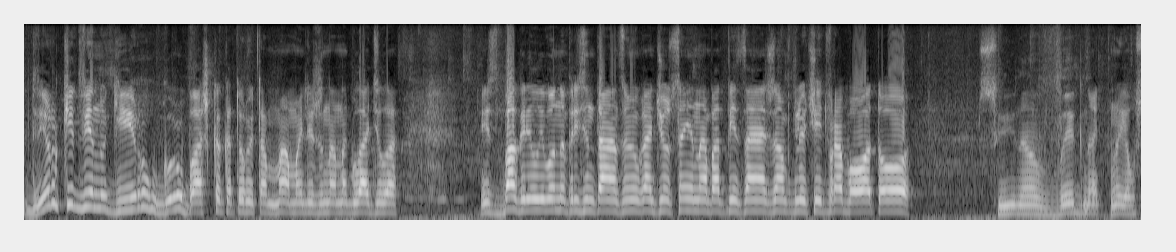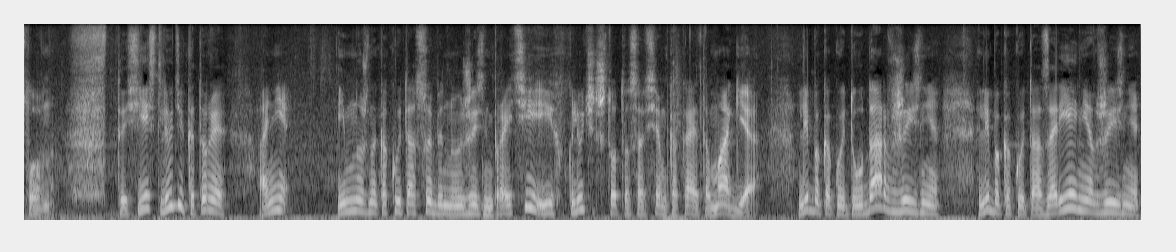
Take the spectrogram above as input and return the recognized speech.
две руки, две ноги, рубашка, которую там мама или жена нагладила, избагрил его на презентацию, хочу сына подписать, чтобы включить в работу, сына выгнать, ну я условно. То есть есть люди, которые, они им нужно какую-то особенную жизнь пройти, и их включит что-то совсем, какая-то магия. Либо какой-то удар в жизни, либо какое-то озарение в жизни.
